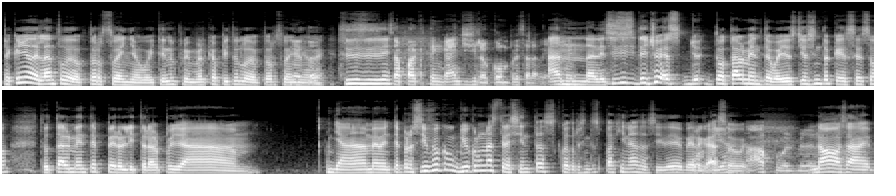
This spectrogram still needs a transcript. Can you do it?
pequeño adelanto de Doctor Sueño, güey, tiene el primer capítulo de Doctor Sueño, güey. Sí, sí, sí, sí. O sea, para que te enganches y lo compres a la vez. Ándale, sí, sí, sí, de hecho es yo- totalmente, güey, yo, yo siento que es eso, totalmente, pero literal pues ya ya me aventé, pero sí fue como yo creo unas 300, 400 páginas así de vergazo, güey. Ah, pues. No, o sea,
